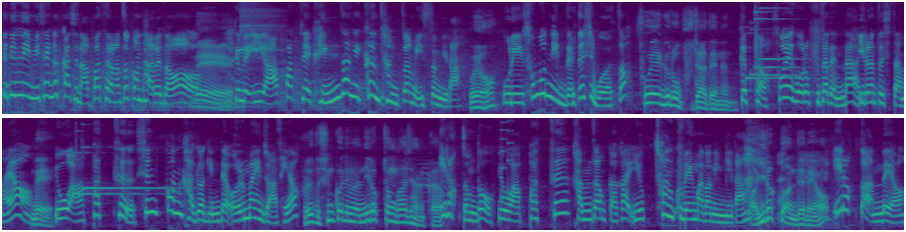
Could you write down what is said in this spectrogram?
피디님이 생각하신 아파트랑 조금 다르죠? 네. 근데 이 아파트에 굉장히 큰 장점이 있습니다. 왜요? 우리 소부님들 뜻이 뭐였죠? 소액으로 부자 되는. 그쵸. 소액으로 부자 된다. 이런 뜻이잖아요. 네. 요 아파트 신권 가격인데 얼마인 줄 아세요? 그래도 신권이면 1억 정도 하지 않을까요? 1억 정도. 요 아파트 감정가가 6,900만 원입니다. 아, 1억도 안 되네요. 1억도 안 돼요.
